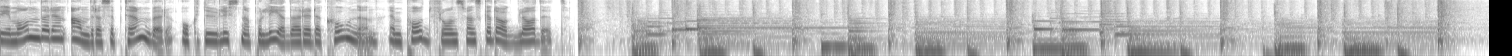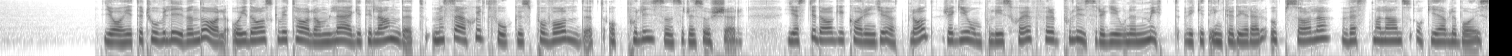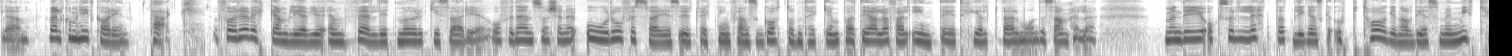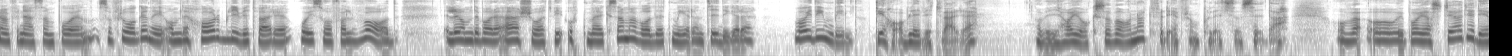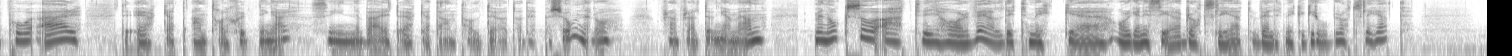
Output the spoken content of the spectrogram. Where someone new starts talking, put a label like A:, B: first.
A: Det är måndag den 2 september och du lyssnar på Ledarredaktionen, en podd från Svenska Dagbladet. Jag heter Tove Livendal och idag ska vi tala om läget i landet med särskilt fokus på våldet och polisens resurser. Gäst idag är Karin Götblad, regionpolischef för polisregionen Mitt, vilket inkluderar Uppsala, Västmanlands och Gävleborgs län. Välkommen hit Karin.
B: Tack.
A: Förra veckan blev ju en väldigt mörk i Sverige och för den som känner oro för Sveriges utveckling fanns gott om tecken på att det i alla fall inte är ett helt välmående samhälle. Men det är ju också lätt att bli ganska upptagen av det som är mitt framför näsan på en. Så frågan är om det har blivit värre och i så fall vad? Eller om det bara är så att vi uppmärksammar våldet mer än tidigare. Vad är din bild?
B: Det har blivit värre. Och vi har ju också varnat för det från polisens sida. Och, och vad jag stödjer det på är det ökat antal skjutningar som innebär ett ökat antal dödade personer då. Framförallt unga män. Men också att vi har väldigt mycket organiserad brottslighet, väldigt mycket grov brottslighet.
